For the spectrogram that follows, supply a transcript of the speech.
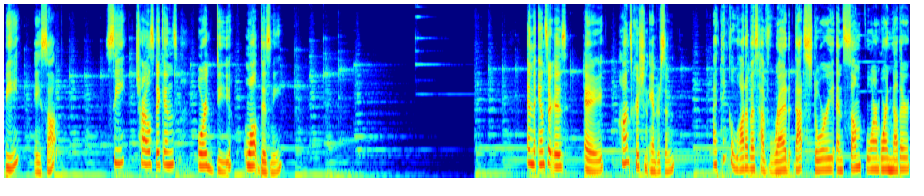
B. Aesop, C. Charles Dickens, or D. Walt Disney? And the answer is A. Hans Christian Andersen. I think a lot of us have read that story in some form or another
